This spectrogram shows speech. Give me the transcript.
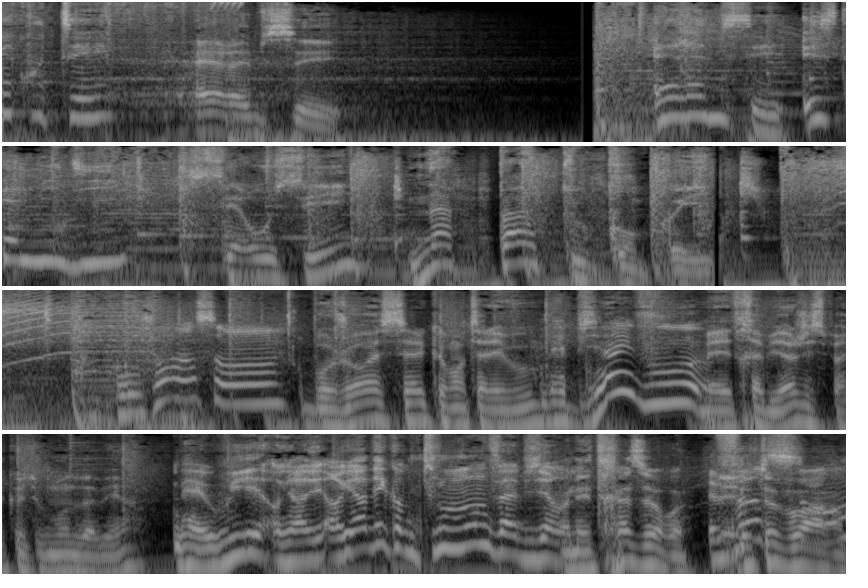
écoutez RMC. RMC Estelle Midi. Serroussi n'a pas tout compris. Bonjour Vincent. Bonjour Estelle, comment allez-vous? Bah bien et vous? Mais Très bien, j'espère que tout le monde va bien. Bah oui, regardez, regardez comme tout le monde va bien. On est très heureux de te Vincent, voir.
